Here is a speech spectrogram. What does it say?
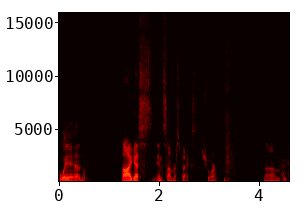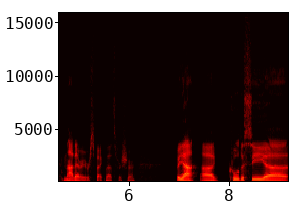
Way ahead. Well, I guess in some respects, sure. um, not every respect, that's for sure. But yeah, uh, cool to see uh,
